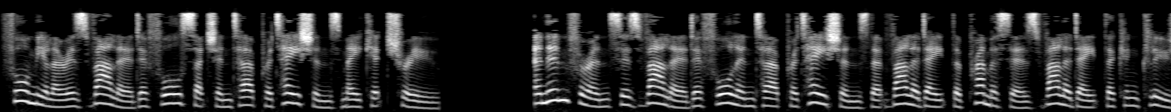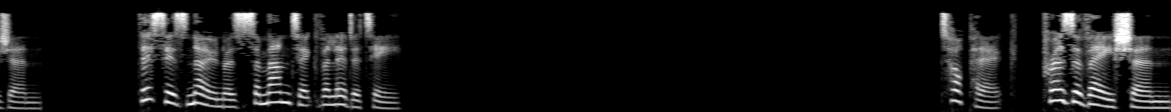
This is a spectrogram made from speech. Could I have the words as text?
formula is valid if all such interpretations make it true. An inference is valid if all interpretations that validate the premises validate the conclusion. This is known as semantic validity. Topic: Preservation.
